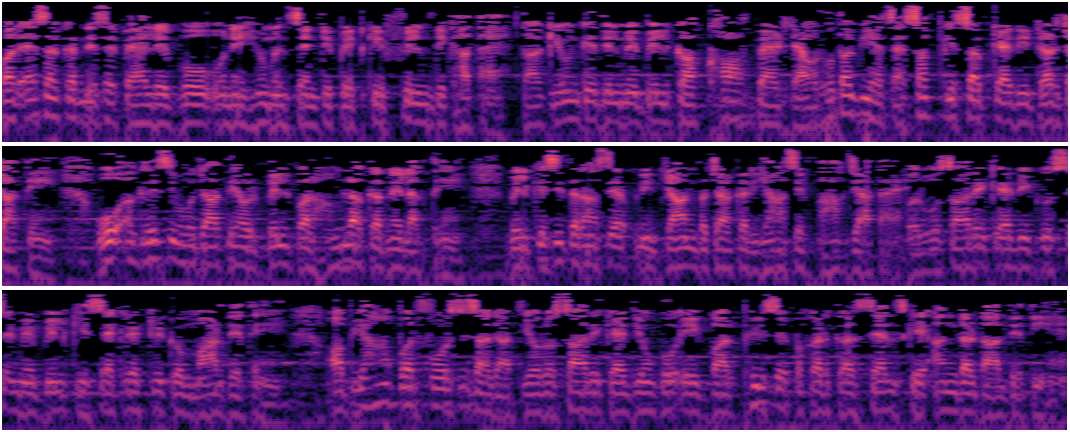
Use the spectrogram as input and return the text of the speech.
पर ऐसा करने से पहले वो उन्हें ह्यूमन सेंटिपिड की फ़िल्म दिखाता है, ताकि उनके दिल में बिल का खौफ बैठ जाए। और होता भी ऐसा है सब के सब कैदी डर जाते हैं। वो अग्रेसिव हो जाते हैं और बिल पर हमला करने लगते हैं। बिल किसी तरह से अपनी जान बचाकर यहाँ से भाग जाता है। और वो सारे कैदी गुस्से में बिल की सेक्रेटरी को मार देते हैं। अब यहाँ पर फोर्सेस आ जाती है और वो सारे कैदियों को एक बार फिर से पकड़कर सेल्स के अंदर डाल देती हैं।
